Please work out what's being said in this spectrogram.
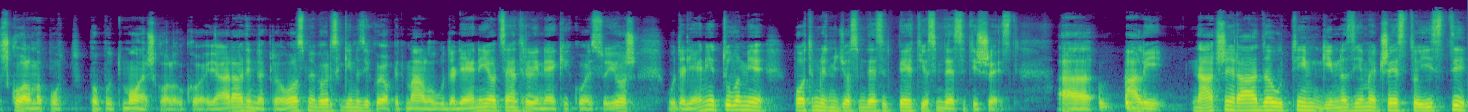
školama poput, poput moje škole u kojoj ja radim, dakle osme Beogradske gimnazije koja je opet malo udaljenije od centra ili neki koje su još udaljenije, tu vam je potrebno između 85 i 86. A, ali način rada u tim gimnazijama je često isti.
